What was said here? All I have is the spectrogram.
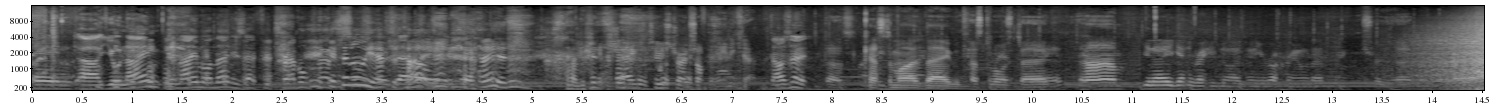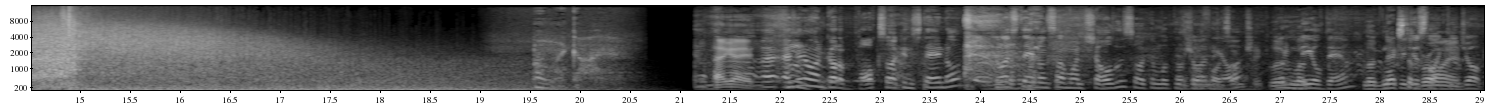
And uh, your name, your name on that is that for travel purposes? Is that all you have to that- It shaves two strokes off the handicap. Does it? It does. Customized bag with Customised bag. Um, You know you're getting recognised when you rock around with that thing. it's really that. Okay, Uh, has anyone got a box I can stand on? Can I stand on someone's shoulders so I can look this guy in the eye? find some chick. Wouldn't Look- kneel down. Look next Be to just like Brian. your job.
